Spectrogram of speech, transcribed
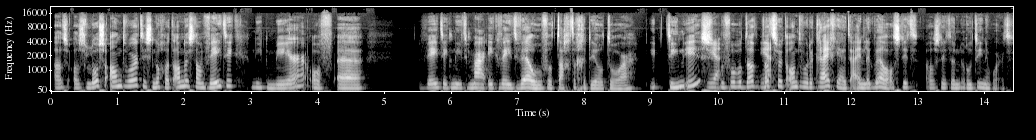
als, als los antwoord is nog wat anders dan weet ik niet meer. Of eh, weet ik niet, maar ik weet wel hoeveel 80 gedeeld door 10 is. Ja. Bijvoorbeeld dat, Ja. dat soort antwoorden krijg je uiteindelijk wel als dit, als dit een routine wordt.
